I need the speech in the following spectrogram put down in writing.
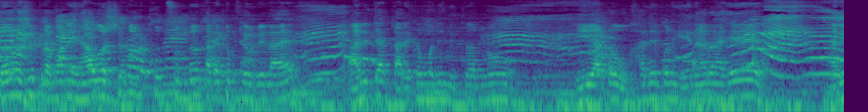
दरवर्षीप्रमाणे ह्या वर्षी पण खूप सुंदर कार्यक्रम ठेवलेला आहे. आणि त्या कार्यक्रमामध्ये मित्रांनो ही आता उखाणे पण घेणार आहे. आणि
